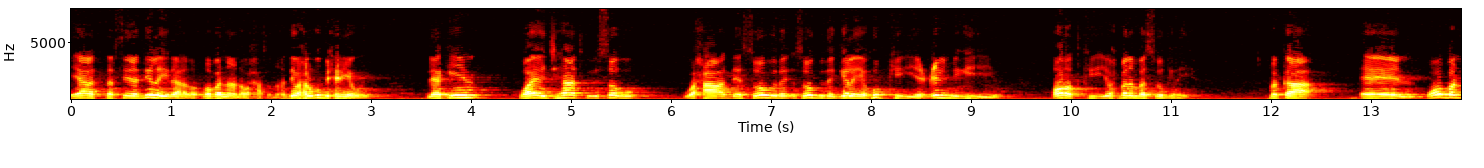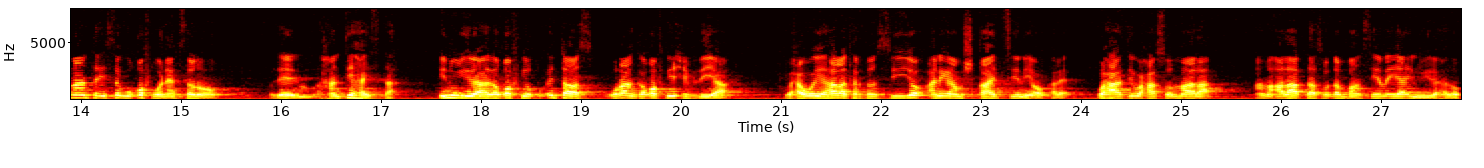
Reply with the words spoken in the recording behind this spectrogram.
ayaa la tarsiinaya. Hadii la yidhaahdo ma bannaana waxaaso dhan haddii wax lagu bixinaya wey. Laakiin waayo jihaadku isagu waxaa dee soo gudagelaya hubkii iyo cilmigii iyo orodkii iyo wax badan baa soo gelaya. Marka waa u bannaantay isagu qof wanaagsan oo hanti haysta. Inuu yidhaahdo qofkii intaas qur'aanka qofkii xifdiyaa waxa weeye hala tartan siiyo anigaa mushqaayad siinaya oo kale. Waxaasi waxaa soomaala ama alaabtaas oo dhan baan siinaya inuu yidhaahdo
